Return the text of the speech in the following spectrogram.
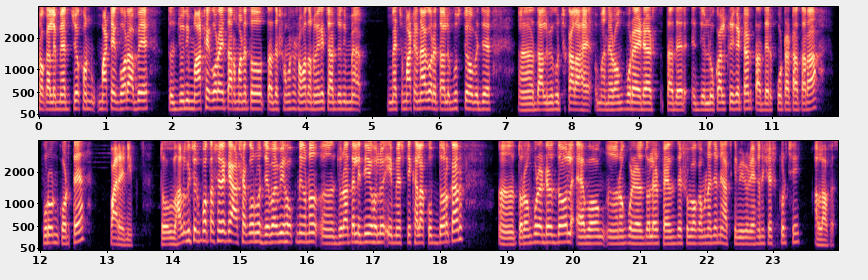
সকালে ম্যাচ যখন মাঠে গড়াবে, তো যদি মাঠে গড়ায় তার মানে তো তাদের সমস্যার সমাধান হয়ে গেছে। আর যদি ম্যাচ মাঠে না করে, তাহলে বুঝতে হবে যে দালমি কুচ কালা হয় মানে রংপুর রাইডার্স, তাদের যে লোকাল ক্রিকেটার, তাদের কোটাটা তারা পূরণ করতে পারেনি। তো ভালো কিছুর প্রত্যাশা রেখে আশা করব যেভাবেই হোক না কোনো জোড়াতালি দিয়ে হলো এই ম্যাচটি খেলা খুব দরকার। তো রংপুর রাইডার্স দল এবং রংপুর রাইডার্স দলের ফ্যান্সদের শুভকামনা জানিয়ে আজকের ভিডিওটি এখানে শেষ করছি। আল্লাহ হাফেজ।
